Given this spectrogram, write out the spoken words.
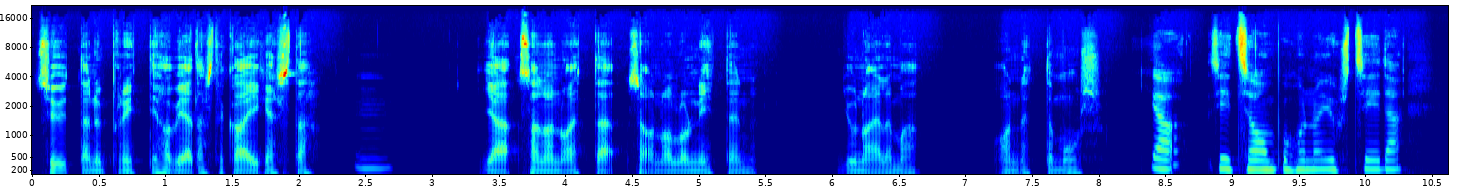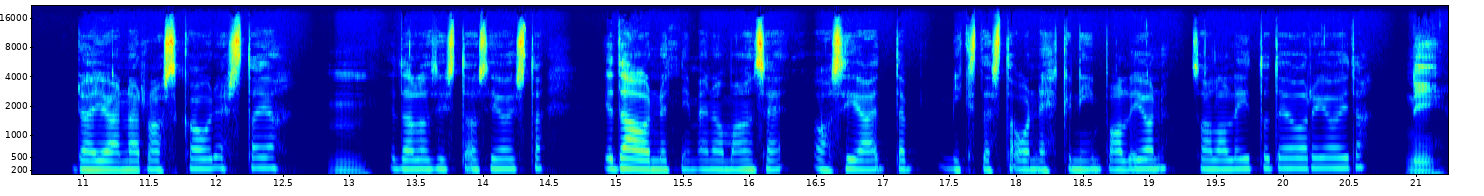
syyttänyt brittihovia tästä kaikesta mm. ja sanonut, että se on ollut niiden junailema onnettomuus. Ja sitten se on puhunut just siitä Diana raskaudesta ja, mm. ja tällaisista asioista. Ja tämä on nyt nimenomaan se asia, että miksi tästä on ehkä niin paljon salaliittoteorioita. Niin.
